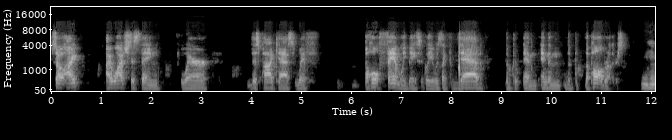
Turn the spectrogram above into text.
so I I watched this thing where this podcast with the whole family basically. It was like the dad, the and and then the the Paul brothers. hmm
